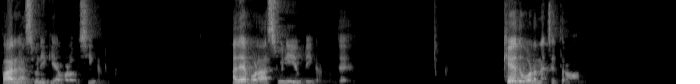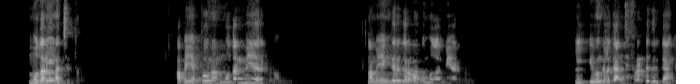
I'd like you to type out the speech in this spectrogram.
பாருங்க அஸ்வினிக்கு எவ்வளவு விஷயங்கள் இருக்கு. அதே போல அஸ்வினி அப்படிங்கிறது வந்து கேதுவோட நட்சத்திரம். முதல் நட்சத்திரம். அப்ப எப்பவுமே முதன்மையா இருக்கணும். நம்ம எங்க இருக்கிறோமோ அங்க முதன்மையா இருக்கணும். இவங்களுக்கு அஞ்சு ஃப்ரெண்டுக்கு இருக்காங்க.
